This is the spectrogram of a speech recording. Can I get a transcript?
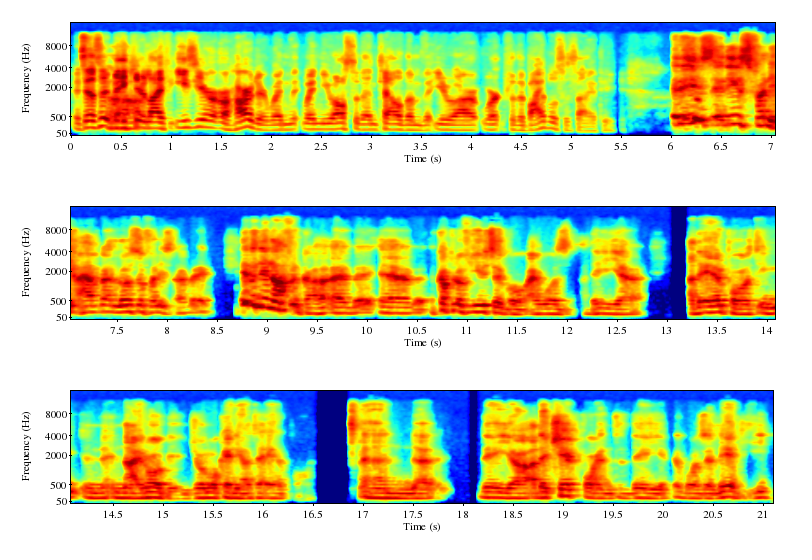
it does it make uh, your life easier or harder when when you also then tell them that you are work for the Bible Society? It is. It is funny. I have got lots of funny. Even in Africa, uh, uh, a couple of years ago, I was at the uh, at the airport in, in, in Nairobi, in Jomo Kenyatta Airport, and they at the checkpoint, they there was a lady.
